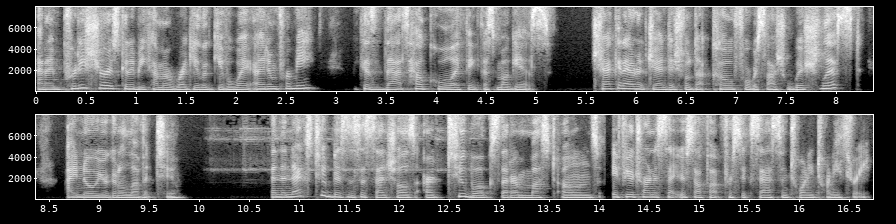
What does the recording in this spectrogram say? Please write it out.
and I'm pretty sure it's going to become a regular giveaway item for me because that's how cool I think this mug is. Check it out at janditchfield.co forward slash wish list. I know you're going to love it too. And the next two business essentials are two books that are must owns if you're trying to set yourself up for success in 2023.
